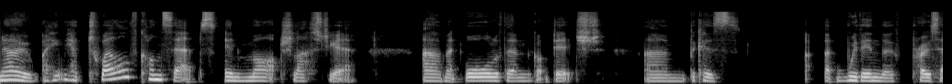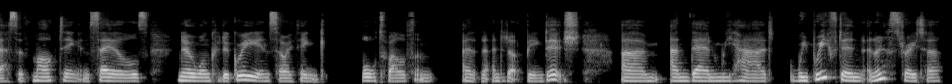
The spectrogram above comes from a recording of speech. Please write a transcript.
no, I think we had 12 concepts in March last year, um, and all of them got ditched um, because uh, uh, within the process of marketing and sales, no one could agree. And so I think all 12 of them ended up being ditched. Um, and then we had, we briefed in an illustrator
